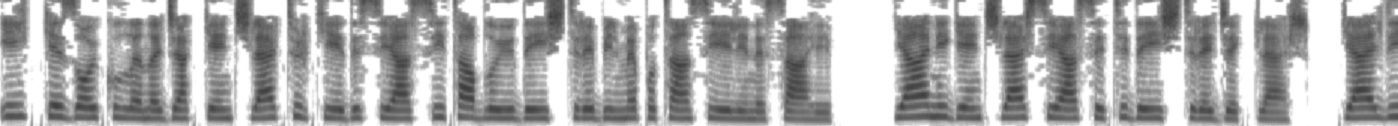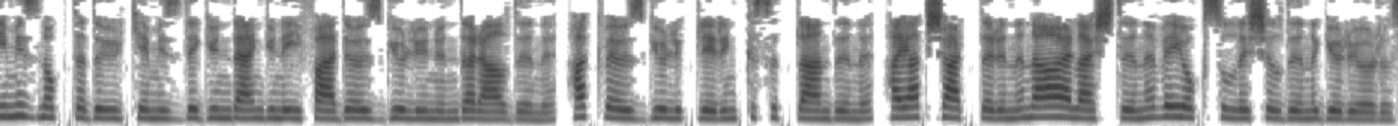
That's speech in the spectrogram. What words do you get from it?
İlk kez oy kullanacak gençler Türkiye'de siyasi tabloyu değiştirebilme potansiyeline sahip. Yani gençler siyaseti değiştirecekler. Geldiğimiz noktada ülkemizde günden güne ifade özgürlüğünün daraldığını, hak ve özgürlüklerin kısıtlandığını, hayat şartlarının ağırlaştığını ve yoksullaşıldığını görüyoruz.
